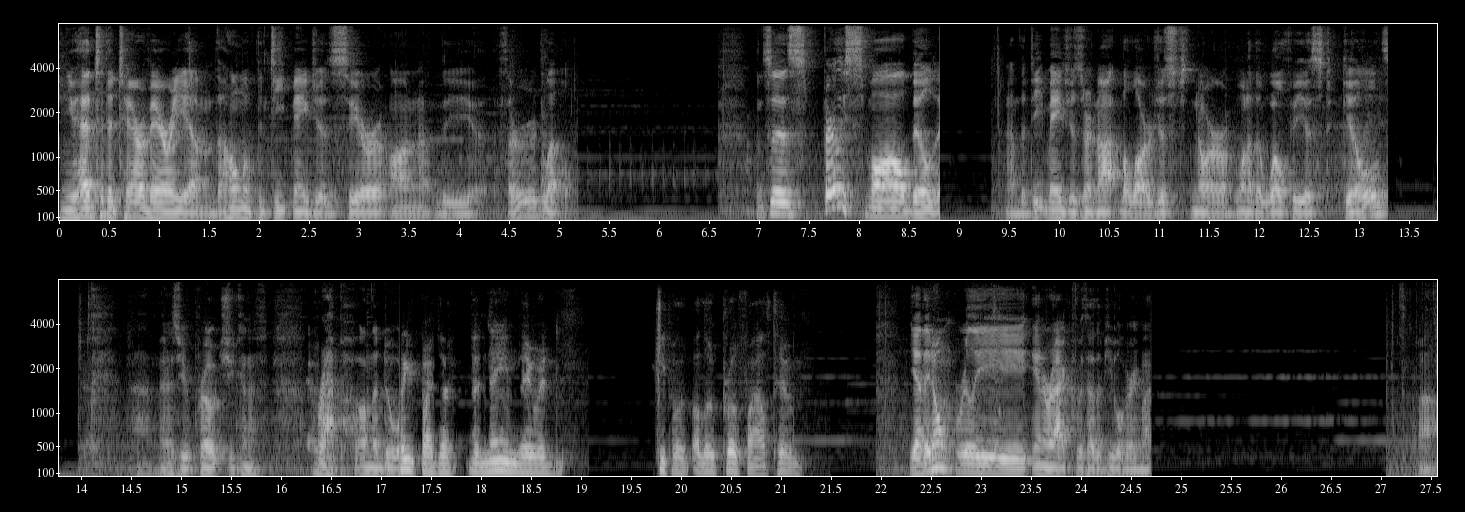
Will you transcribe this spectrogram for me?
And you head to the Terravarium, the home of the Deep Mages, here on the third level. It's a s- fairly small building. And the Deep Mages are not the largest nor one of the wealthiest guilds. Um, as you approach, you kind of rap on the door. I think by the, the name they would keep a, a low profile too. Yeah, they don't really interact with other people very much. Um,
